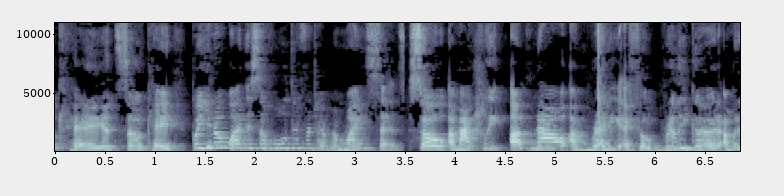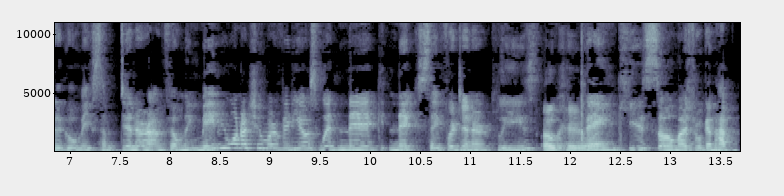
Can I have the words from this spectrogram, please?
okay, it's okay. But you know what? It's a whole different type of mindset. So I'm actually up now, I'm ready, I feel really good. I'm gonna go make some dinner. I'm filming maybe one or two more videos with Nick. Nick, stay for dinner, please. Okay. Thank you so much. We're gonna have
